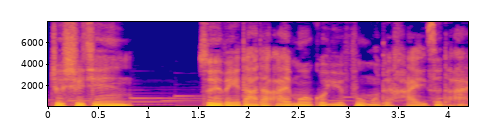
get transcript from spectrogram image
这世间最伟大的爱，莫过于父母对孩子的爱；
